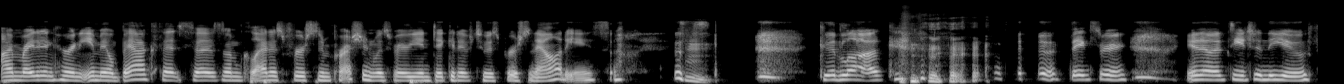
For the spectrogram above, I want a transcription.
I'm writing her an email back that says I'm glad his first impression was very indicative to his personality. So hmm. good luck. Thanks for you know teaching the youth.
